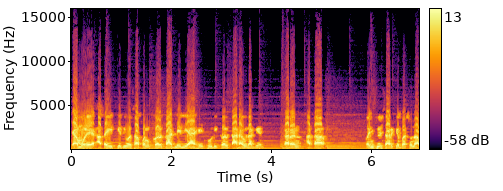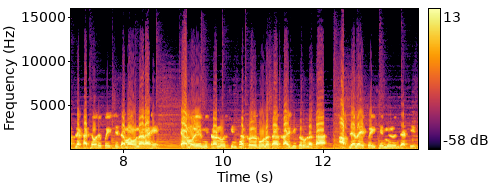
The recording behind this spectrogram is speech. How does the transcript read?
त्यामुळे आता इतके दिवस आपण कळ काढलेली आहे. थोडी कळ काढावी लागेल. कारण आता पंचवीस तारखेपासून आपल्या खात्यावर पैसे जमा होणार आहे. त्यामुळे मित्रांनो चिंता करू नका काळजी करू नका. आपल्याला हे पैसे मिळून जातील.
